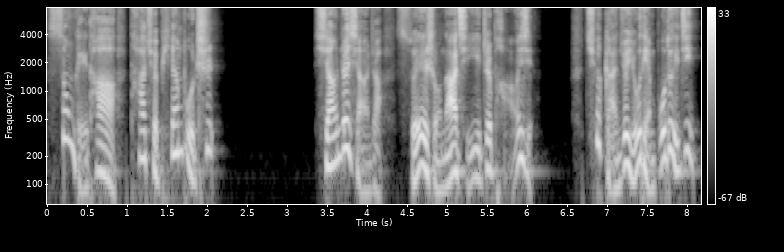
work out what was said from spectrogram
送给他，他却偏不吃。想着想着，随手拿起一只螃蟹，却感觉有点不对劲，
